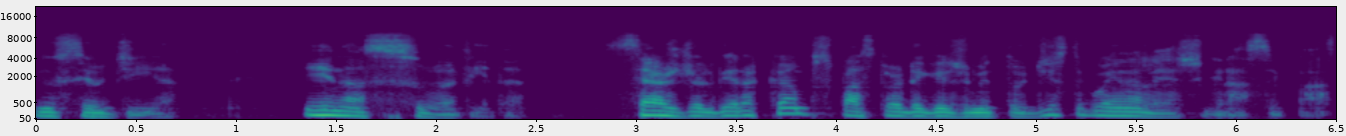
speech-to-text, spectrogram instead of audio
no seu dia e na sua vida. Sérgio de Oliveira Campos, pastor da Igreja Metodista Goiânia Leste, graça e paz.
